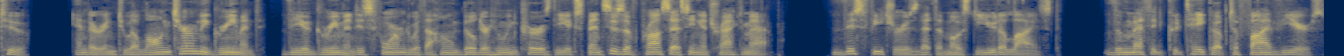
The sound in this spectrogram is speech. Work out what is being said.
2. Enter into a long-term agreement, the agreement is formed with a home builder who incurs the expenses of processing a tract map. This feature is that the most utilized. The method could take up to five years.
